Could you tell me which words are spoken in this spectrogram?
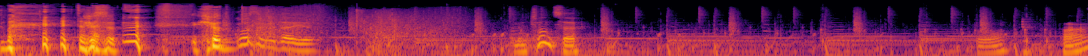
To tak, Jezu, jakie odgłosy wydaje. Męczące. Pa.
